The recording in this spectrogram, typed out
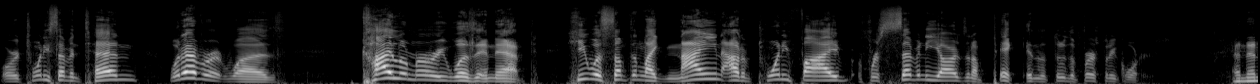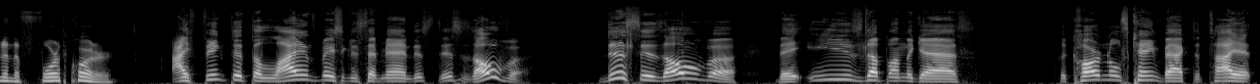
or 27-10, whatever it was. Kyler Murray was inept. He was something like 9 out of 25 for 70 yards and a pick in the through the first 3 quarters. And then in the fourth quarter, I think that the Lions basically said, "Man, this this is over. This is over." They eased up on the gas. The Cardinals came back to tie it.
